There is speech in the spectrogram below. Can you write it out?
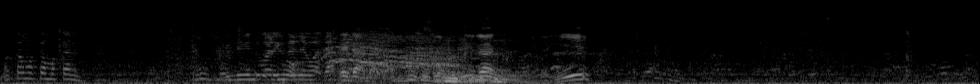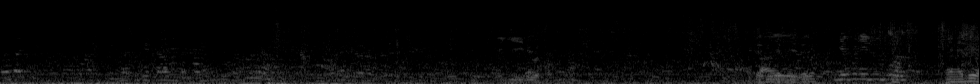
Makan makan makan. Beli untuk tengok. Eh dah dah. Sembilan lagi. Lagi dua. Dia punya dua. Eh, ada.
